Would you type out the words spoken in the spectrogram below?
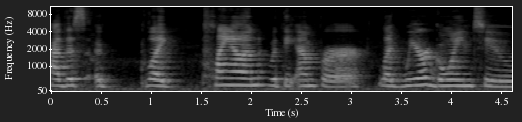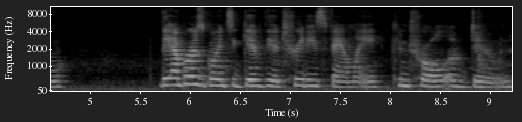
have this uh, like plan with the Emperor. Like we are going to, the Emperor is going to give the Atreides family control of Dune,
